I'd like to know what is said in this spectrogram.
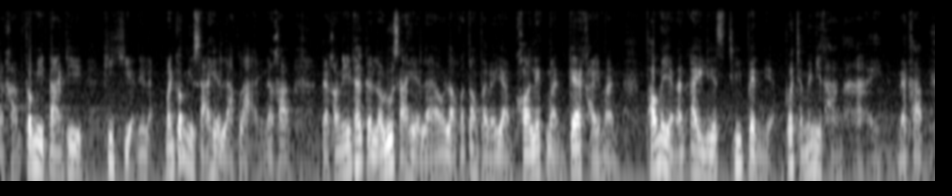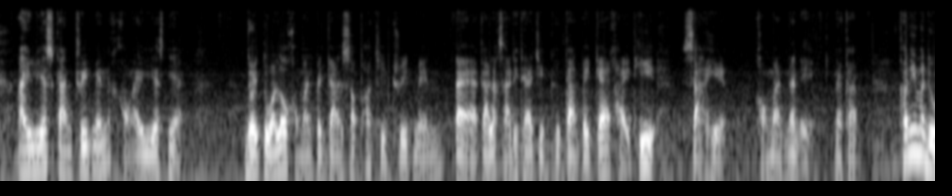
นะครับก็มีตามที่ที่เขียนนี่แหละ มันก็มีสาเหตุหลากหลายนะครับ แต่คราวนี้ถ้าเกิดเรารู้สาเหตุแล้ว เราก็ต้องพยายาม correct มันแก้ไขมัน เพราะไม่อย่างนั้น i l e s ที่เป็นเนี่ย ก็จะไม่มีทางหายนะครับ i l e s การ treatment ของ i l e s เนี่ยโดยตัวโรคของมันเป็นการ supportive treatment แต่การรักษาที่แท้จริงคือการไปแก้ไขที่สาเหตุของมันนั่นเองนะครับ คราวนี้มาดู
